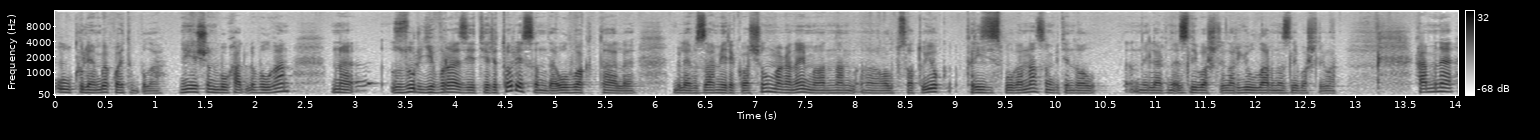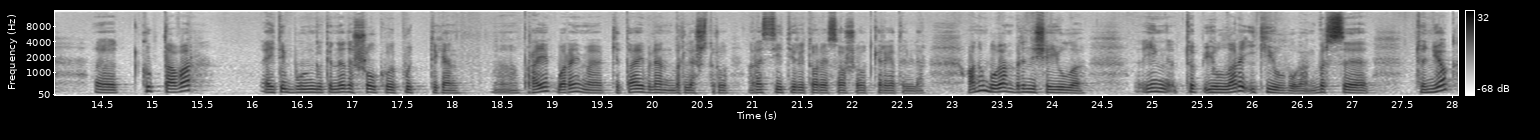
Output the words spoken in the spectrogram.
ул күләмгә кайтып була ни өчен бу хәтле булган менә зур евразия территориясында ул вакытта әле беләбез америка ачылмаган әйме аннан алып сату юк кризис булганнан соң бит инде ул неләрне эзли башлыйлар юлларны эзли башлыйлар. Һәм менә күп товар әйтик бүгенге көндә дә шелковый путь дигән проект бар әйме? Китай белән берләштерү россия территориясы аша үткәргә телиләр. Аның булган берничә юлы. Ең төп юллары ике юл булган. Берсе төньяк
